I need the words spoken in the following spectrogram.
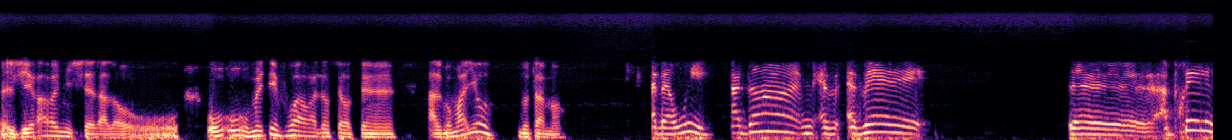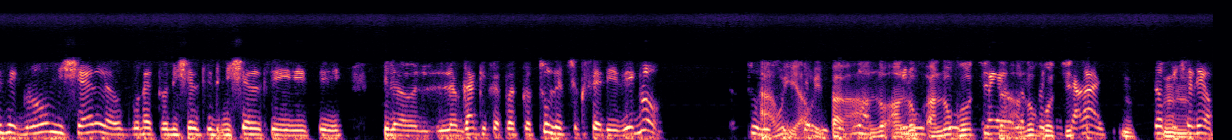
Gérard et Michel, alors, vous mettez voir dans certains albums maillots, notamment. Eh ben oui, Adam avait euh, après les églots, Michel, vous connaissez Michel, c'est Michel, c'est le, le gars qui fait presque tout le succès des églots. Tous les Ah oui, ah oui, pas en lo- en lo- en lo- gros titre. Mm. Donc Mm. Michel est en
